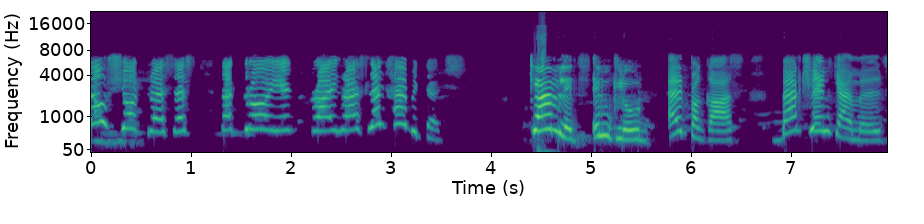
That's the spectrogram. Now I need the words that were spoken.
tough short grasses habitats. Camelids include alpacas, Bactrian camels,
